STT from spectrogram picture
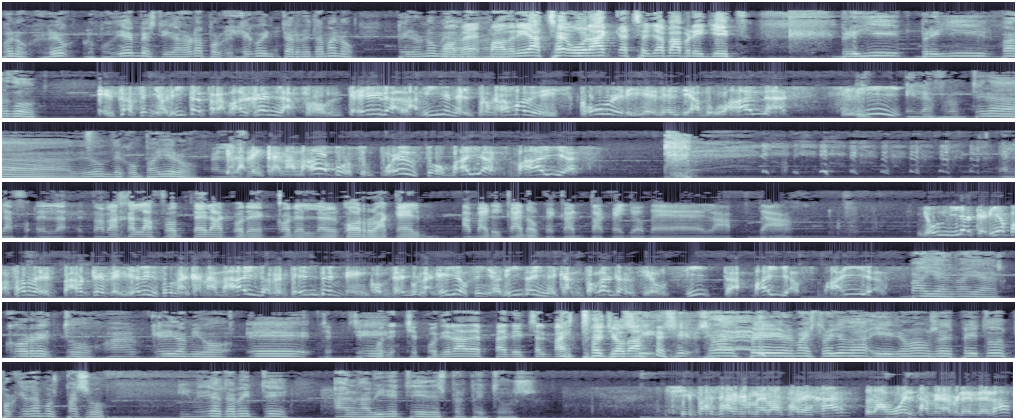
Bueno, creo lo podía investigar ahora porque tengo internet a mano, pero no me da la Pod- gana. Podría asegurar que se llama Brigitte. Brigitte, Brigitte Bardot. Esa señorita trabaja en la frontera, la vi en el programa de Discovery, en el de aduanas. Sí, ¿En la frontera de dónde, compañero? en la de Canadá, por supuesto. Vayas, vayas. En la, en la- trabaja en la frontera con el, con el, el gorro aquel americano que canta aquello de la... la- Yo un día quería pasar del parque de Yellowstone a Canadá y de repente me encontré con aquella señorita y me cantó la cancioncita. Vayas, vayas. Vayas, vayas, correcto, ah, querido amigo. Eh, Si, si eh, pudiera despedirse el maestro Yoda... sí, sí, se va a despedir el maestro Yoda y nos vamos a despedir todos porque damos paso inmediatamente al gabinete de esperpentos. Si pasar no me vas a dejar, la vuelta me habré de dar.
